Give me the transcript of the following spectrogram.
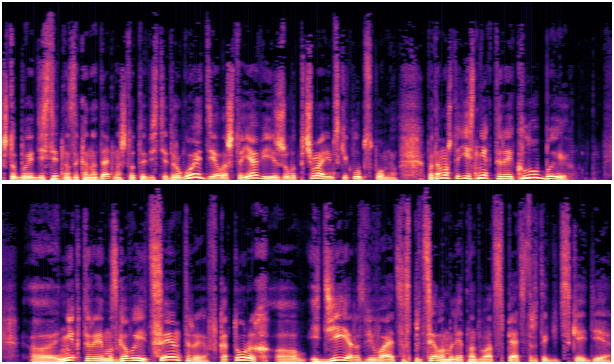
Чтобы действительно законодательно что-то вести. Другое дело, что я вижу, вот почему я римский клуб вспомнил. Потому что есть некоторые клубы, Э, некоторые мозговые центры, в которых э, идея развивается с прицелом лет на 25, стратегическая идея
